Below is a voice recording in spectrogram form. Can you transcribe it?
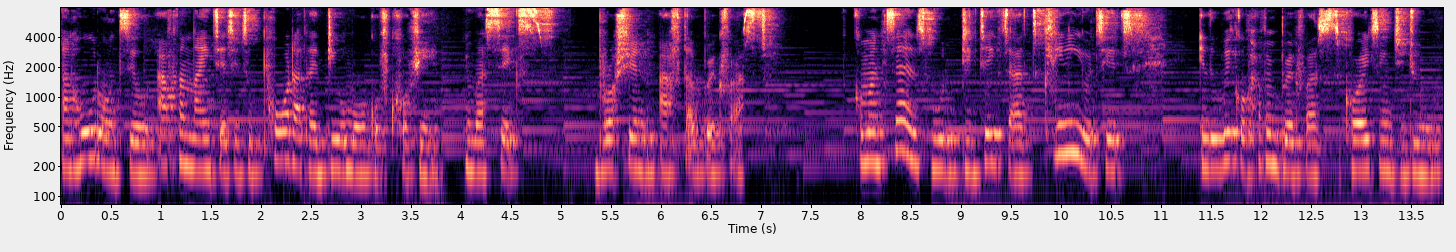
and hold until after 9:30 to pour that ideal mug of coffee. Number six, brushing after breakfast. Common sense would dictate that cleaning your teeth in the wake of having breakfast is the correct thing to do.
